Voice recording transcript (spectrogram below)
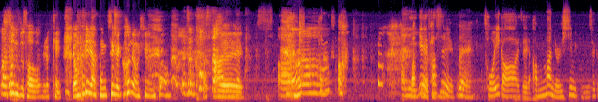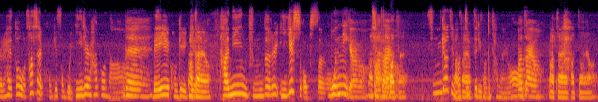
맞아. 주섬주섬 이렇게 연필이랑 공책을 꺼내 오시면서 완전 컵사. 아, 네. 이게 아, 아, 컴퓨터. 아니 이게 사실 네, 저희가 이제 암만 열심히 검색을 해도 사실 거기서 뭐 일을 하거나 네. 매일 거기 이렇게 맞아요. 다닌 분들을 이길 수가 없어요. 못 이겨요. 맞아요. 맞아요. 맞아요. 숨겨진 맞아요, 맛집들이 맞아요. 많잖아요. 맞아요. 맞아요. 맞아요.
